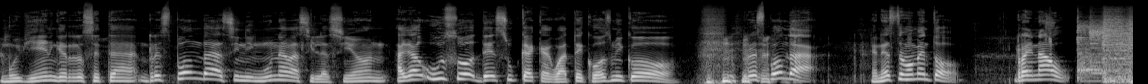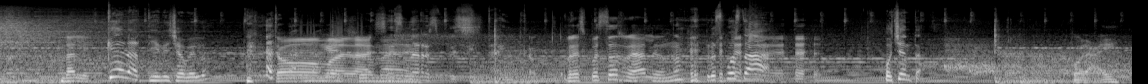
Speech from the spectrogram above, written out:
Muy bien, Guerrero Z. Responda sin ninguna vacilación. Haga uso de su cacahuate cósmico. Responda. En este momento. Right now. Dale. ¿Qué edad tiene Chabelo? Tómala. Es una respuesta. Respuestas reales, ¿no? Respuesta A. 80. Por ahí.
